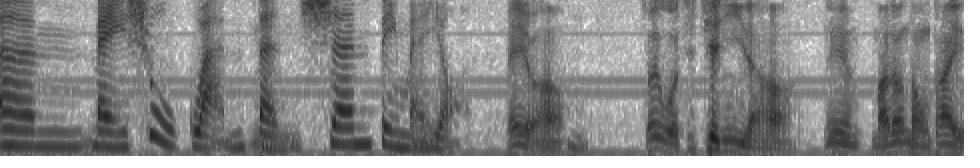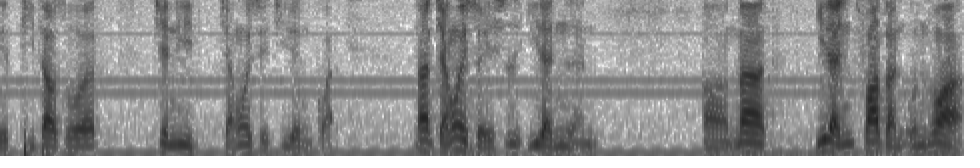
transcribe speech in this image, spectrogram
嗯，美术馆本身并没有，没有哈，所以我是建议了哈。那个马总统他也提到说，建立蒋渭水纪念馆。那蒋渭水是宜兰人，哦，那宜兰发展文化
